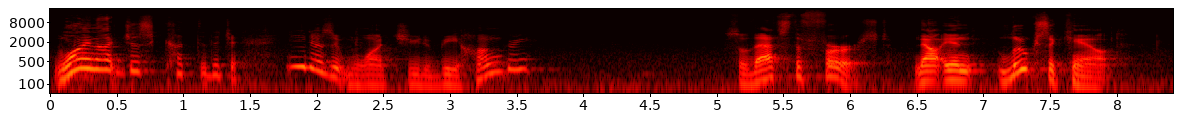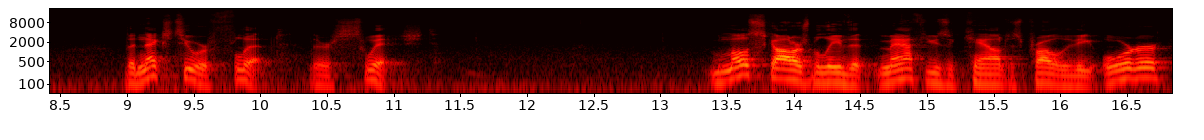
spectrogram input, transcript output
Why not just cut to the chase? He doesn't want you to be hungry. So that's the first. Now, in Luke's account, the next two are flipped, they're switched. Most scholars believe that Matthew's account is probably the order.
